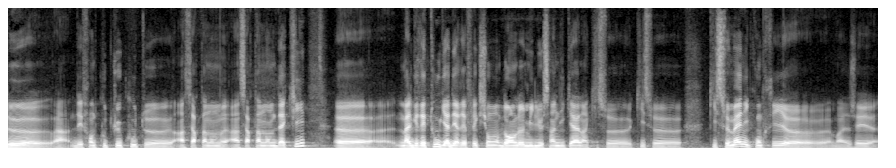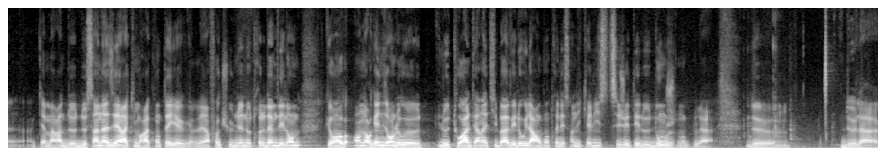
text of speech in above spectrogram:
euh, défendre coûte que coûte un certain nombre, d'acquis. malgré tout, il y a des réflexions dans le milieu syndical hein, qui se qui se mènent, y compris, euh, j'ai un camarade de, Saint-Nazaire qui me racontait euh, la dernière fois que je suis venu à Notre-Dame-des-Landes qu'en en organisant le, tour Alternativa à vélo, il a rencontré des syndicalistes CGT de Donge, donc de, de, la,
